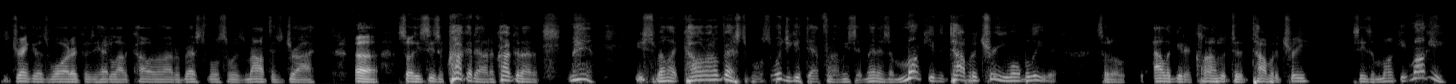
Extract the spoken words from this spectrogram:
He's drinking his water because he had a lot of Colorado vegetables, so his mouth is dry. Uh, so he sees a crocodile. A crocodile, man, you smell like Colorado vegetables. Where'd you get that from? He said, man, there's a monkey at the top of the tree. You won't believe it. So the alligator climbs up to the top of the tree, sees a monkey. Monkey,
